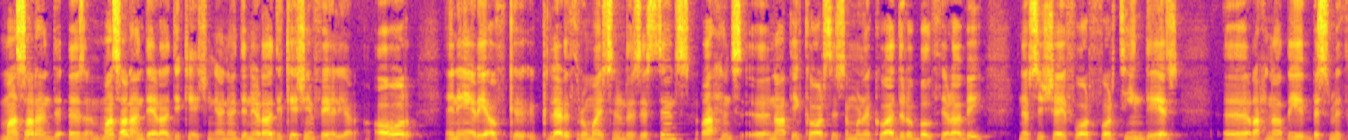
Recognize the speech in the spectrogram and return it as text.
ما صار عند ما صار عنده eradication يعني عندنا eradication failure or an area of clarithromycin resistance راح نعطيه كورس يسمونه quadruple therapy نفس الشيء for 14 days uh, راح نعطيه بسمث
